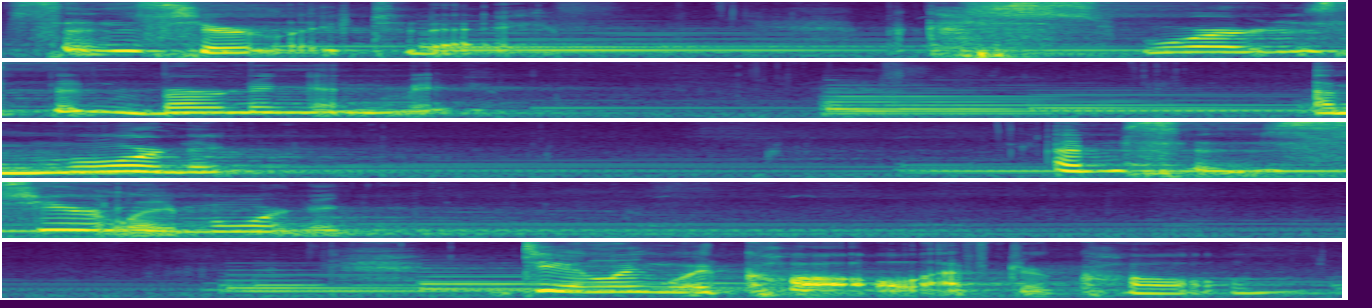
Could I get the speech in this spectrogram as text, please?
sincerely today because this word has been burning in me. I'm mourning. I'm sincerely mourning. Dealing with call after call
